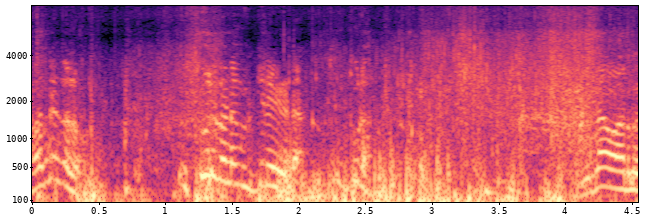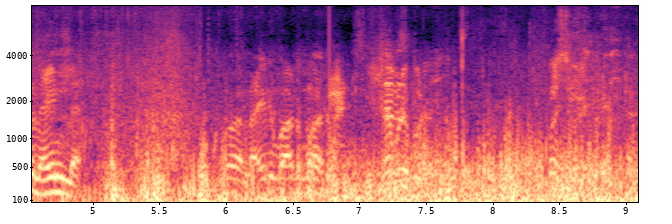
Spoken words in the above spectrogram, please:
மதுரகலம் சூரியகணக்கு கீழே கிட்டா தூடா. இதுதான் வரணும் லைனில் லைன் பாட்டு மாட்டு போடு ஃபஸ்ட்டு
